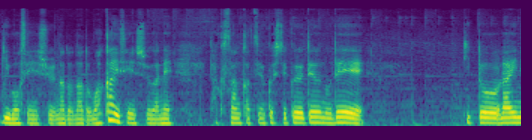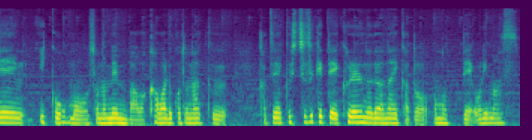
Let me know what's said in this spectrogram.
義母選手などなど若い選手がねたくさん活躍してくれてるのできっと来年以降もそのメンバーは変わることなく活躍し続けてくれるのではないかと思っております。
